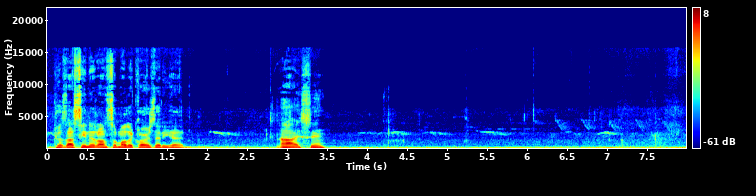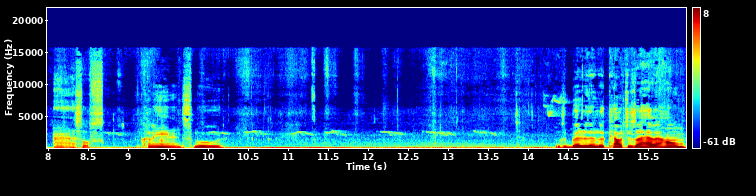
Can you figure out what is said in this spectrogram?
Because I seen it on some other cars that he had. Ah, I see. Ah, that's so clean and smooth. Looks better than the couches I have at home.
